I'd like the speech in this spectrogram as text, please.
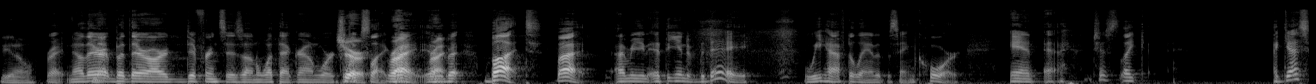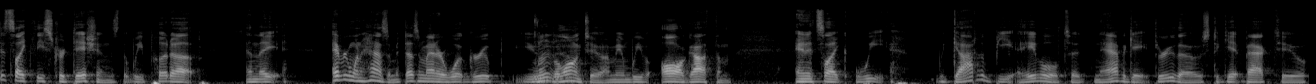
You know, Right. Now there Yeah. but there are differences on what that groundwork Sure. looks like. Right, Right. right. But but but I mean at the end of the day, we have to land at the same core. And uh, just like I guess it's like these traditions that we put up and they everyone has them. It doesn't matter what group you mm-hmm. belong to. I mean, we've all got them. And it's like we we got to be able to navigate through those to get back to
